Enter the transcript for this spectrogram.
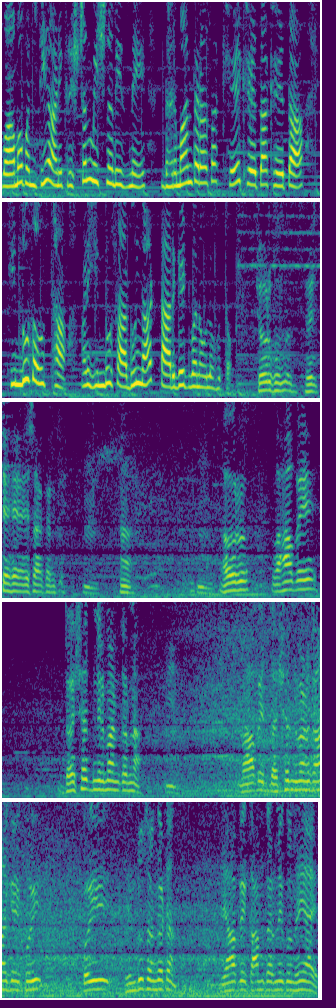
वामपंथी आणि ख्रिश्चन मिशनरीजने धर्मांतराचा खेळ खेळता खेळता हिंदू संस्था आणि हिंदू साधूंना टार्गेट बनवलं होतं. चोर घूम फिरते हैं ऐसा करके. हाँ. और वहाँ पे दहशत निर्माण करना. वहाँ पे दहशत निर्माण कहा कि कोई कोई हिंदू संगठन यहाँ पे काम करने को नहीं आए.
